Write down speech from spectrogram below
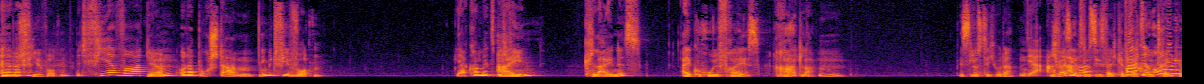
Äh, mit warte. vier Worten? Mit vier Worten Ja. oder Buchstaben. Nee, mit vier Worten. Ja, komm jetzt bitte. Ein kleines, alkoholfreies Radler. Ist lustig, oder? Mhm. Ja, Ich weiß nicht, ob es lustig ist, weil ich keinen Warte, Alkohol oh trinke.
